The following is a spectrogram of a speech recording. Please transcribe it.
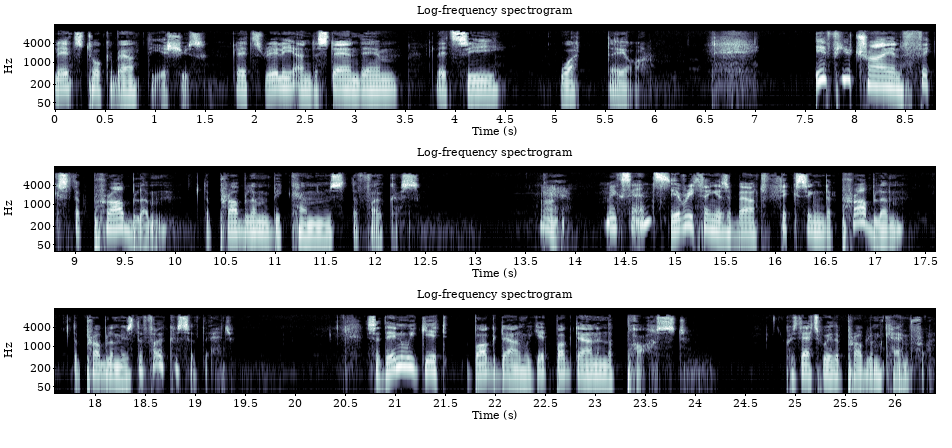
Let's talk about the issues. Let's really understand them. Let's see what they are. If you try and fix the problem, the problem becomes the focus. Hmm. Makes sense? Everything is about fixing the problem. The problem is the focus of that. So then we get bogged down. We get bogged down in the past because that's where the problem came from.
